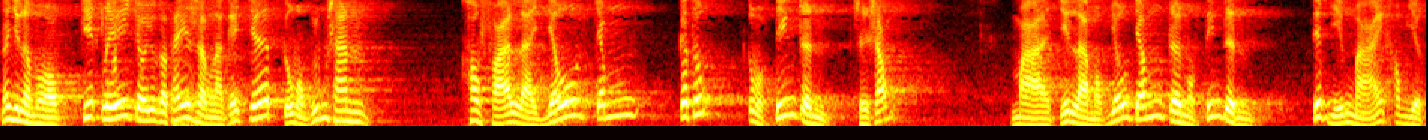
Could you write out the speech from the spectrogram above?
Nó như là một triết lý cho chúng ta thấy rằng là cái chết của một chúng sanh không phải là dấu chấm kết thúc có một tiến trình sự sống mà chỉ là một dấu chấm trên một tiến trình tiếp diễn mãi không dừng.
